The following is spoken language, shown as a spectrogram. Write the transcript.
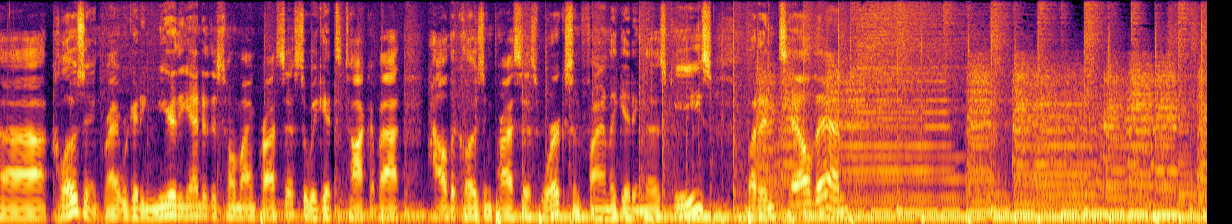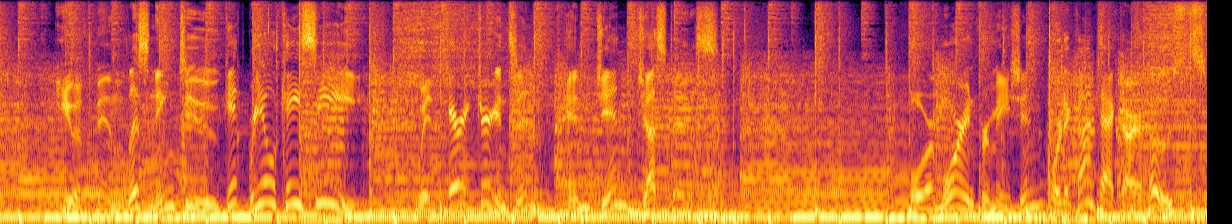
uh, closing, right? We're getting near the end of this home buying process, so we get to talk about how the closing process works and finally getting those keys. But until then, You have been listening to Get Real KC with Eric Jurgensen and Jen Justice. For more information or to contact our hosts,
